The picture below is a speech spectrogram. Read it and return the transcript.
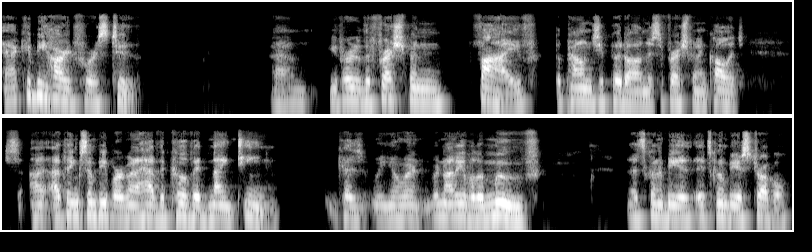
That could be hard for us too. Um, you've heard of the freshman five, the pounds you put on as a freshman in college. I, I think some people are going to have the COVID nineteen because you know we're, we're not able to move. It's going to be a, it's going to be a struggle.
